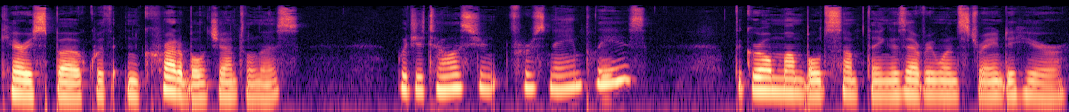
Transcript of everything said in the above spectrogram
Carrie spoke with incredible gentleness. Would you tell us your first name, please? The girl mumbled something as everyone strained to hear.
